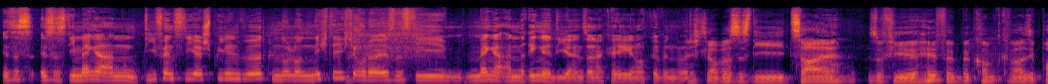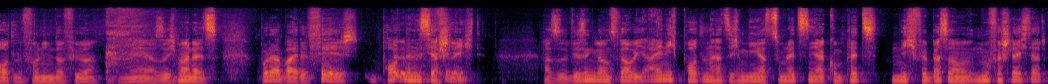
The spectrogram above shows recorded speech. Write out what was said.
Ist es, ist es die Menge an Defense, die er spielen wird, null und nichtig, oder ist es die Menge an Ringe, die er in seiner Karriere noch gewinnen wird? Ich glaube, das ist die Zahl, so viel Hilfe bekommt quasi Portland von ihm dafür. Nee, also ich meine jetzt, Butter bei the Fish, Portland ist ja schlecht. Also wir sind uns, glaube ich, einig, Portland hat sich im Gegensatz zum letzten Jahr komplett nicht verbessert, nur verschlechtert.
